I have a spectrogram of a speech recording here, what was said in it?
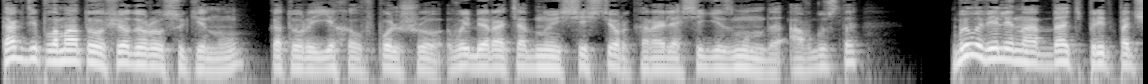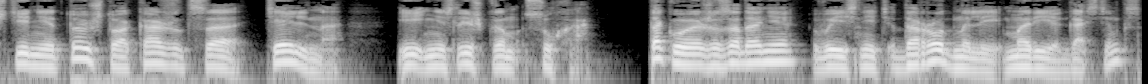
Так дипломату Федору Сукину, который ехал в Польшу выбирать одну из сестер короля Сигизмунда Августа, было велено отдать предпочтение той, что окажется тельна и не слишком суха. Такое же задание, выяснить, дородна ли Мария Гастингс,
